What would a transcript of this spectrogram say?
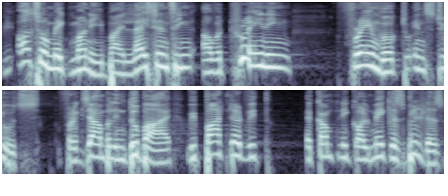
we also make money by licensing our training framework to institutes. For example, in Dubai, we partnered with a company called Makers Builders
